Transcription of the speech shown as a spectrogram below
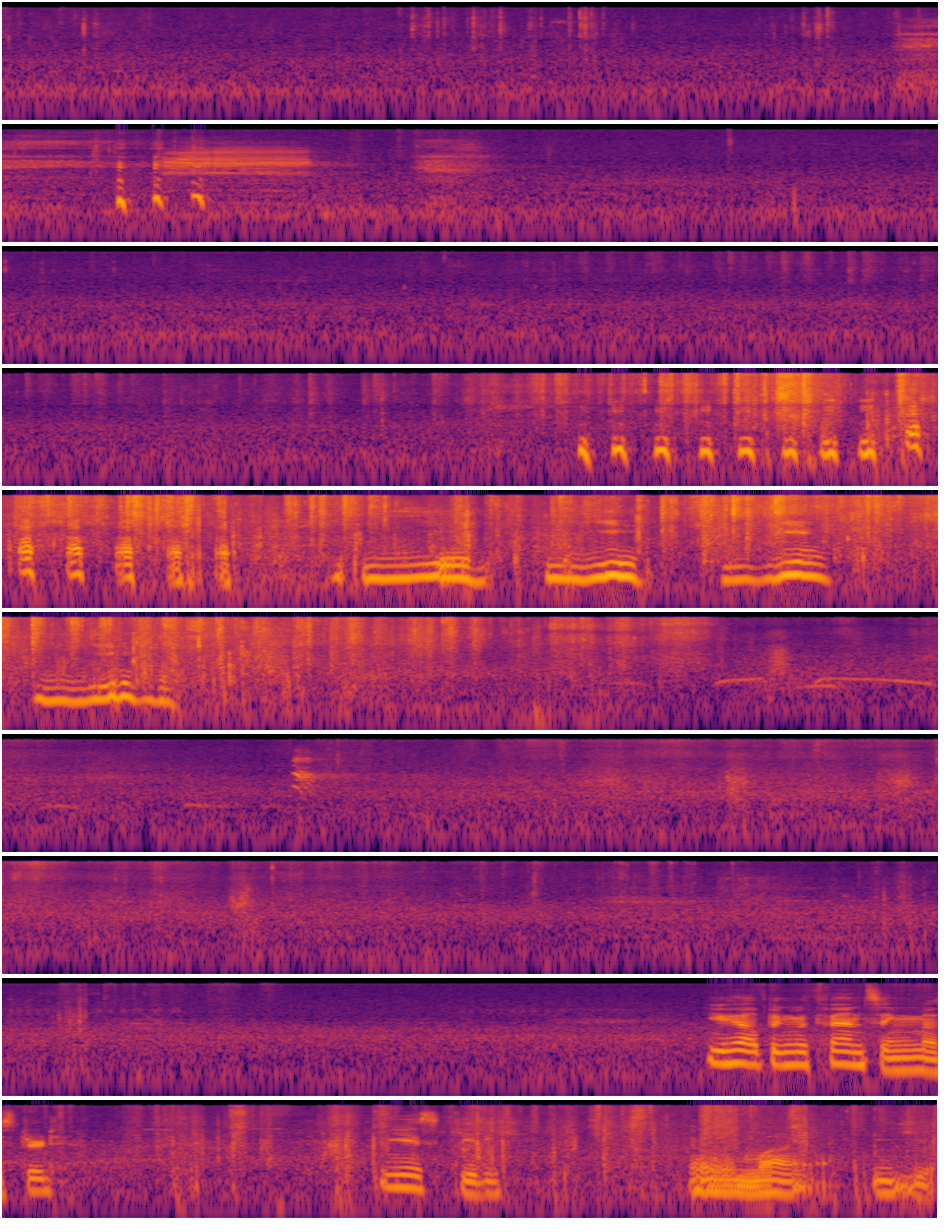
yeah, yeah, yeah, yeah. You helping with fencing, Mustard? Yes, kitty. Oh my, yeah.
